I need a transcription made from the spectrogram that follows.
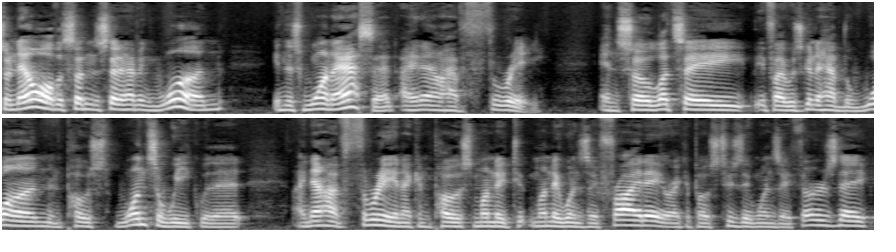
So now all of a sudden, instead of having one in this one asset, I now have three. And so let's say if I was going to have the one and post once a week with it, I now have three, and I can post Monday, Monday, Wednesday, Friday, or I could post Tuesday, Wednesday, Thursday,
